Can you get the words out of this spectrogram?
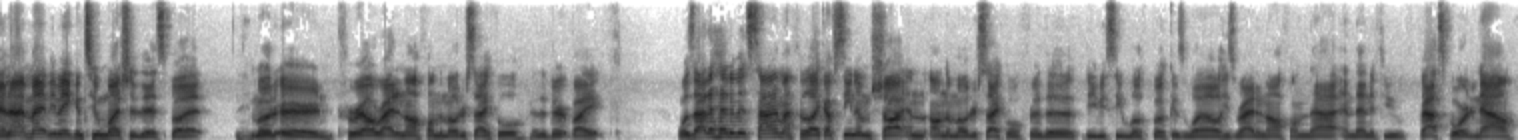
And I might be making too much of this, but motor er, Pharrell riding off on the motorcycle or the dirt bike was that ahead of its time? I feel like I've seen him shot in, on the motorcycle for the BBC Lookbook as well. He's riding off on that, and then if you fast forward now,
